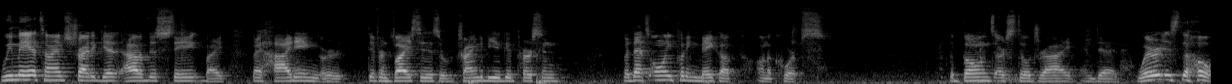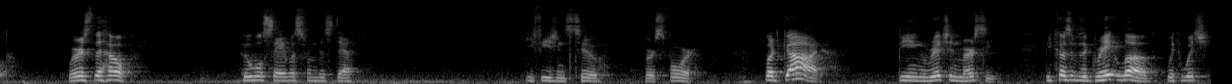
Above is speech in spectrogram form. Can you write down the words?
We may at times try to get out of this state by, by hiding or different vices or trying to be a good person, but that's only putting makeup on a corpse. The bones are still dry and dead. Where is the hope? Where's the help? Who will save us from this death? Ephesians 2, verse 4. But God, being rich in mercy, because of the great love with which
